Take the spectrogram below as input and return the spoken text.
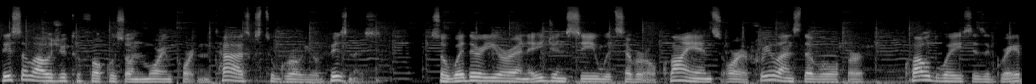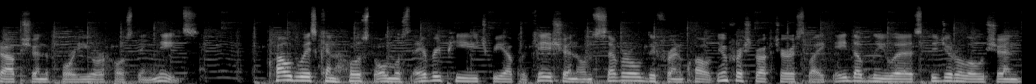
This allows you to focus on more important tasks to grow your business. So whether you're an agency with several clients or a freelance developer, Cloudways is a great option for your hosting needs. Cloudways can host almost every PHP application on several different cloud infrastructures like AWS, DigitalOcean,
